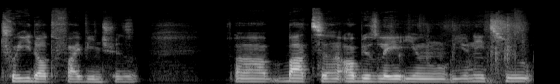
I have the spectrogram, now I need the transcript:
3.5 inches. Uh, but uh, obviously you you need to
